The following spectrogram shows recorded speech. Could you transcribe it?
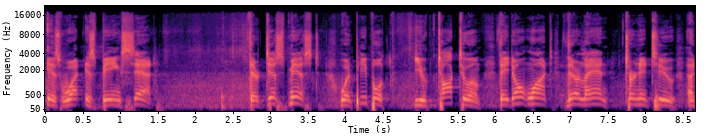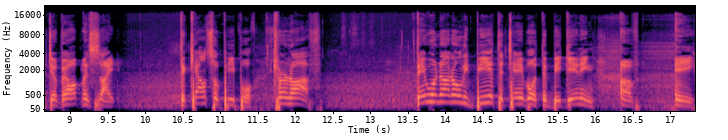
is what is being said. They're dismissed when people, you talk to them, they don't want their land turned into a development site. The council people turn off they will not only be at the table at the beginning of a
